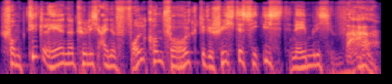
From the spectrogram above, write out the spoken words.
vom Titel her natürlich eine vollkommen verrückte Geschichte. Sie ist nämlich wahr.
